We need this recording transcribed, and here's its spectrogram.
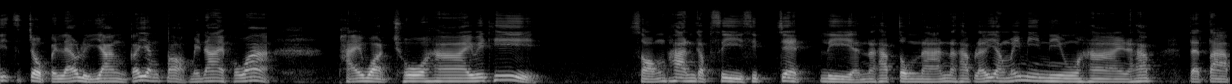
นี่จะจบไปแล้วหรือยังก็ยังตอบไม่ได้ เพราะว่า Pivot Show High ไว้ที่ 2,000 กับ 47 เหรียญนะครับ ตรงนั้นนะครับ แล้วยังไม่มี New High นะครับ แต่ตราบ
